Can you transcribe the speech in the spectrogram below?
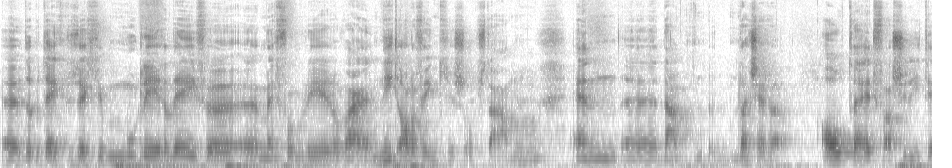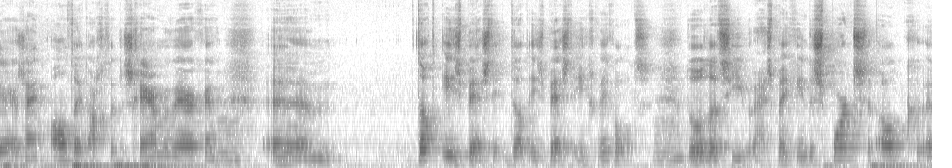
-huh. uh, dat betekent dus dat je moet leren leven uh, met formuleren waar niet alle vinkjes op staan. -huh. En nou, laat ik zeggen, altijd facilitair zijn, altijd achter de schermen werken. -huh dat is best, dat is best ingewikkeld. Mm -hmm. Dat zie je bij wijze van spreken in de sport ook. Uh,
